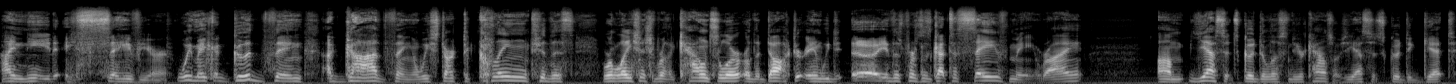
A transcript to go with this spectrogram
I need a savior. We make a good thing a God thing, and we start to cling to this relationship with the counselor or the doctor, and we, this person's got to save me, right? Um, yes, it's good to listen to your counselors. Yes, it's good to get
